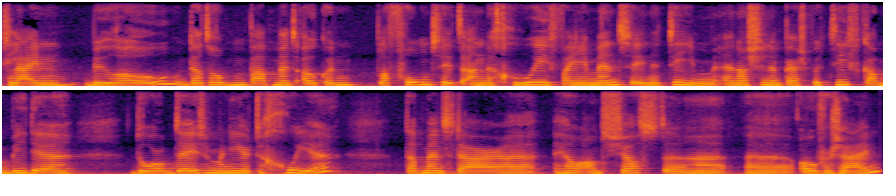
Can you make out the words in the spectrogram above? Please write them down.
klein bureau, dat er op een bepaald moment ook een plafond zit aan de groei van je mensen in het team. En als je een perspectief kan bieden door op deze manier te groeien, dat mensen daar eh, heel enthousiast eh, over zijn.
